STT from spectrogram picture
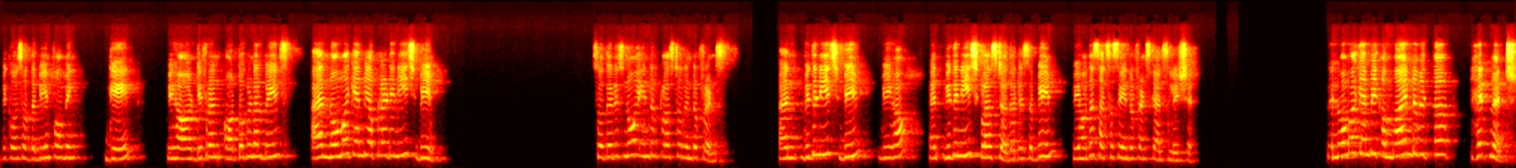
because of the beam forming gain. We have different orthogonal beams and NOMA can be applied in each beam. So there is no intercluster interference. And within each beam, we have, and within each cluster, that is a beam, we have the successive interference cancellation. The NOMA can be combined with the HETNET.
